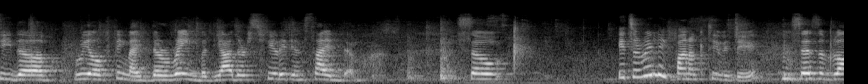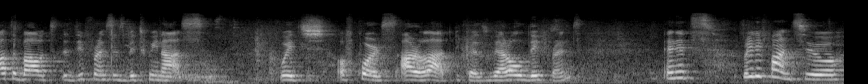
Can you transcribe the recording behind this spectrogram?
see the real thing, like the rain, but the others feel it inside them. So it's a really fun activity. It says a lot about the differences between us, which of course are a lot because we are all different. And it's really fun to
